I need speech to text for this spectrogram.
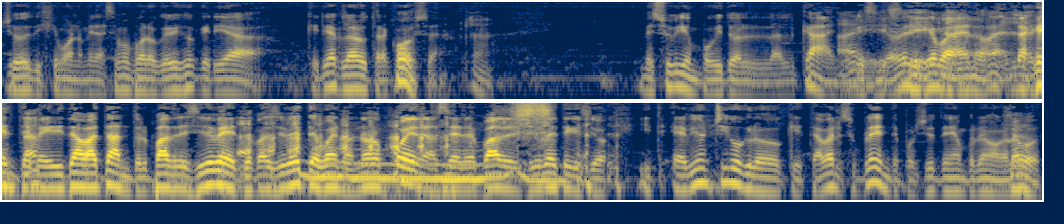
yo dije, bueno, mira, hacemos para los colegios, quería, quería arreglar otra cosa Claro. Me subí un poquito al, al caño. Ay, sí, dije, bueno, la gente está. me gritaba tanto, el padre Silvestre, el padre Silvestre, bueno, no lo puede hacer el padre yo. Y había un chico que, lo, que estaba el suplente, porque yo tenía un problema con la voz.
